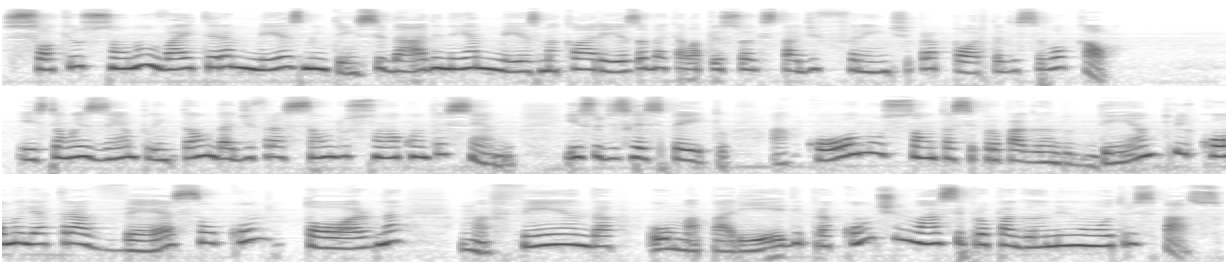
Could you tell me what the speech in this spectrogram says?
Só que o som não vai ter a mesma intensidade nem a mesma clareza daquela pessoa que está de frente para a porta desse local. Este é um exemplo, então, da difração do som acontecendo. Isso diz respeito a como o som está se propagando dentro e como ele atravessa ou contorna uma fenda ou uma parede para continuar se propagando em um outro espaço.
